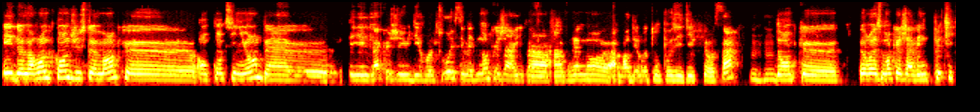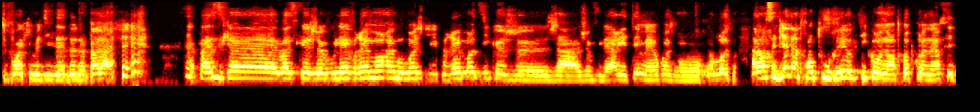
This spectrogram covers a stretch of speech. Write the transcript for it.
et de me rendre compte justement que en continuant, ben euh, c'est là que j'ai eu des retours et c'est maintenant que j'arrive à, à, vraiment avoir des retours positifs sur ça. Mmh donc euh, heureusement que j'avais une petite voix qui me disait de ne pas lâcher parce que parce que je voulais vraiment à un moment j'ai vraiment dit que je je voulais arrêter mais heureusement heureusement alors c'est bien d'être entouré aussi quand on est entrepreneur c'est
